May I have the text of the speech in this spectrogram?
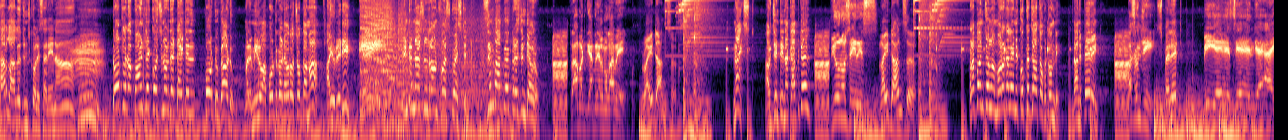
సార్లు ఆలోచించుకోవాలి సరేనా? టోటల్గా పాయింట్లు ఎక్కువ వచ్చినదే టైటిల్ పోటుగాడు మరి మీలో ఆ పోటుగాడు ఎవరో చూద్దామా? ఐ యు రెడీ ఇంటర్నేషనల్ రౌండ్ ఫస్ట్ క్వశ్చన్ జింబాబ్వే ప్రెసిడెంట్ ఎవరు? రాబర్ట్ గ్యాబ్రియల్ ముగాబే. రైట్ ఆన్సర్ నెక్స్ట్ అర్జెంటీనా క్యాపిటల్ బ్యూరోస్ ఐరిస్ రైట్ ఆన్సర్ ప్రపంచంలో మొరగలేని కుక్క జాతి ఒకటి ఉంది. దాని పేరేంటి? బసంజీ. స్పెల్ ఇట్ బిఏఎస్ఏఎన్జేఐ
